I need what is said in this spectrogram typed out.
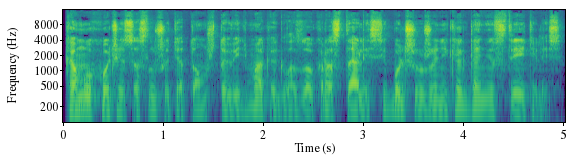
Кому хочется слушать о том, что Ведьмак и Глазок расстались и больше уже никогда не встретились?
